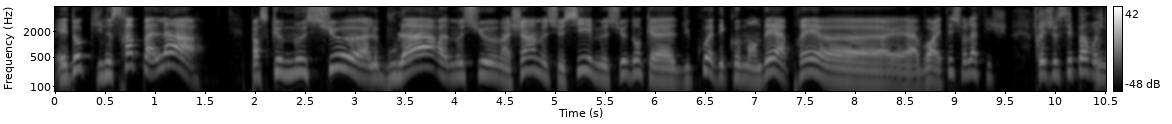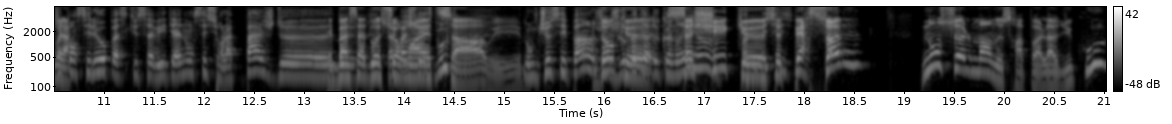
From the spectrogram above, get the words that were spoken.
Et donc, il ne sera pas là. Parce que monsieur a le boulard, monsieur machin, monsieur ci, et monsieur donc a, du coup a décommandé après euh, avoir été sur l'affiche. Après, je sais pas, moi Donc je voilà. penser Léo parce que ça avait été annoncé sur la page de. Bah de- ça doit sûrement être ça, oui. Donc je sais pas, je, donc je veux pas euh, dire de conneries. sachez hein. Que cette personne non seulement ne sera pas là du coup,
